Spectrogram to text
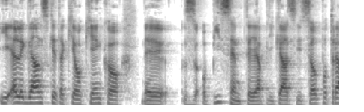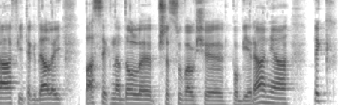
i eleganckie takie okienko y, z opisem tej aplikacji, co potrafi i tak dalej. Pasek na dole przesuwał się pobierania, pyk,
